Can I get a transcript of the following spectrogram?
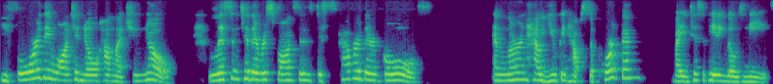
before they want to know how much you know. Listen to their responses, discover their goals, and learn how you can help support them by anticipating those needs.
